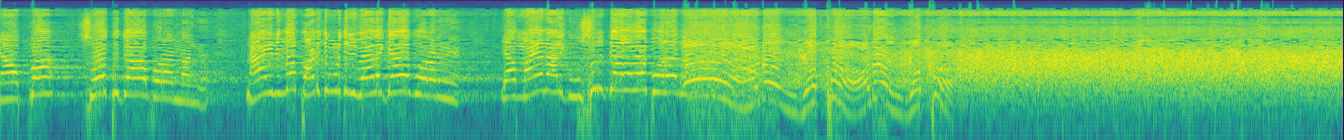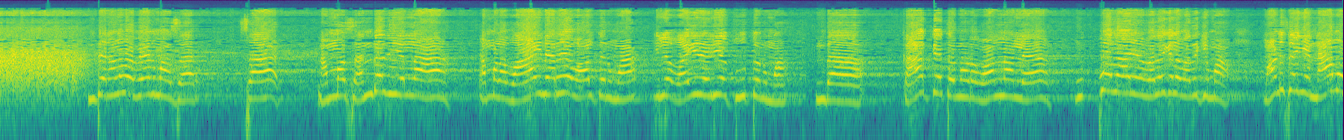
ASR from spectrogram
என் அப்பா சோத்துக்காக போராடினாங்க. நான் இனிமே படிச்சு முடிச்சுட்டு வேலைக்காக போராடுவேன். என் மய நாளைக்கு உசுருக்காகவே போராடுறேன் இந்த நிலைமை வேணுமா சார்? சார் நம்ம சந்ததி எல்லாம் நம்மள வாய் நிறைய வாழ்த்தணுமா? இல்ல வயிறு நிறைய தூத்தணுமா? இந்த காக்கை தன்னோட வாழ்நாள்ல முப்பதாயிரம் விதைகளை விதைக்குமா? மனுஷங்க நாம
